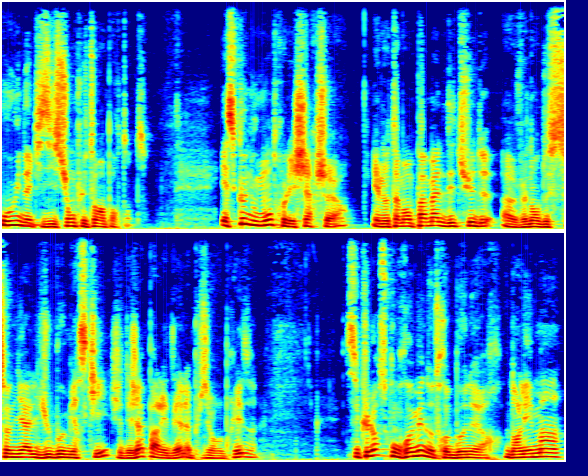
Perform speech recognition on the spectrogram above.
ou une acquisition plutôt importante. Et ce que nous montrent les chercheurs, et notamment pas mal d'études euh, venant de Sonia Lyubomirsky, j'ai déjà parlé d'elle à plusieurs reprises, c'est que lorsqu'on remet notre bonheur dans les mains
